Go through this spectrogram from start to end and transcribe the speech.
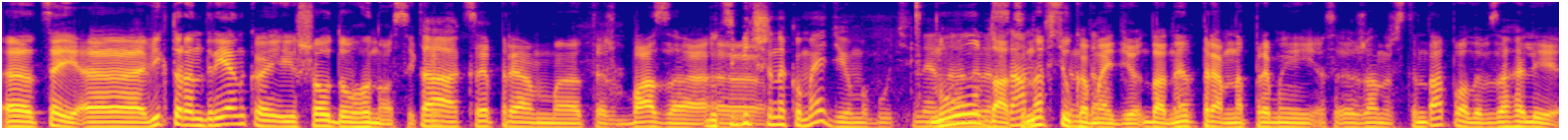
Е, Цей е, Віктор Андрієнко і шоу довгоносики. Так. Це прям е, теж база. Ну, це більше на комедію, мабуть. Не ну, да, це на всю стендап. комедію. Да, не Так. прям на прямий жанр стендапу, але взагалі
